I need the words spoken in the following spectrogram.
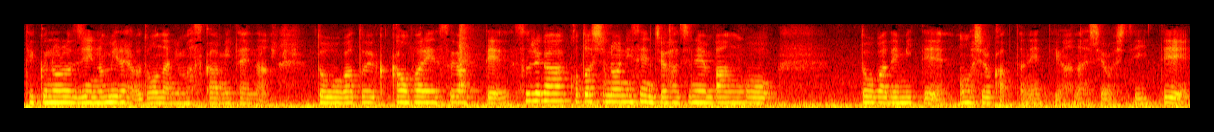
テクノロジーの未来はどうなりますかみたいな動画というかカンファレンスがあってそれが今年の2018年版を動画で見て面白かったねっていう話をしていて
